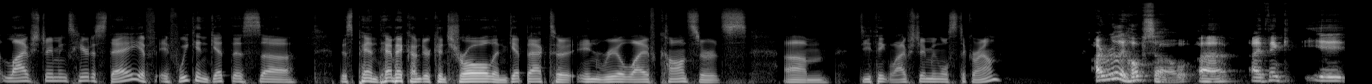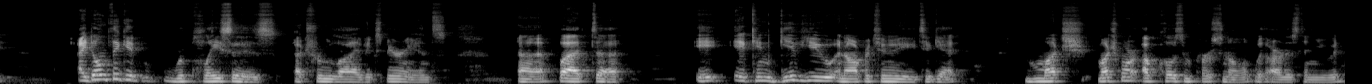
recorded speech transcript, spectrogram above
live streaming's here to stay if if we can get this uh this pandemic under control and get back to in real life concerts, um, do you think live streaming will stick around? I really hope so. Uh, I think it. I don't think it replaces a true live experience, uh, but uh, it it can give you an opportunity to get much much more up close and personal with artists than you would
